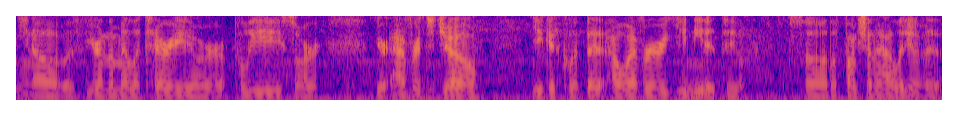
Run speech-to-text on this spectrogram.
You know, if you're in the military or police or your average Joe, you could clip it however you need it to. So the functionality of it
